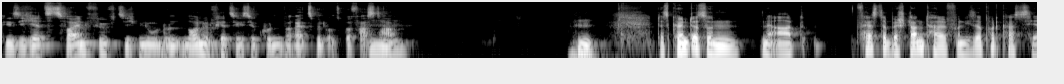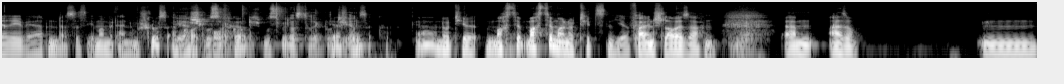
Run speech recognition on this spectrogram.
die sich jetzt 52 Minuten und 49 Sekunden bereits mit uns befasst haben? Hm. Hm. Das könnte so ein, eine Art fester Bestandteil von dieser Podcast-Serie werden, dass es immer mit einem Der Schlussakkord Schlussakkord, aufhört. ich muss mir das direkt notieren. Schlussakkord. Ja, notier. Machst dir, machst dir mal Notizen hier, fallen schlaue Sachen. Ja. Ähm, also, mh,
